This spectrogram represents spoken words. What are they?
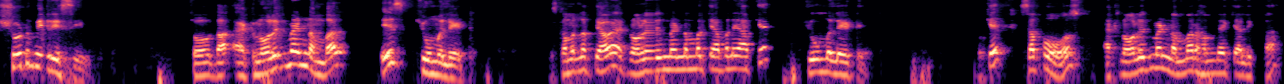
should be received so the acknowledgement number is cumulate इसका मतलब क्या हुआ? एक्नोलेजमेंट नंबर क्या बने आपके? Cumulative okay suppose acknowledgement number हमने क्या लिखा?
